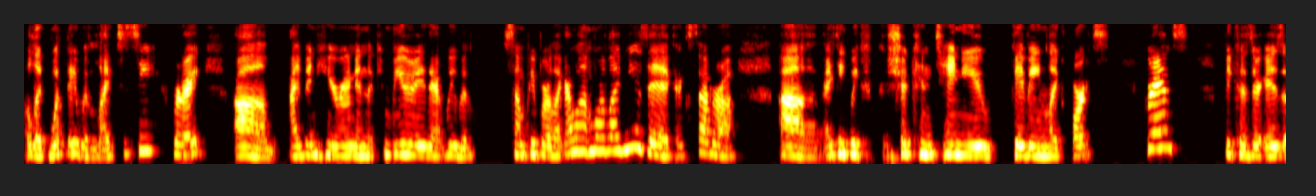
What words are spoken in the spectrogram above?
like what they would like to see, right? Um, I've been hearing in the community that we would some people are like, I want more live music, etc. Uh, I think we should continue giving like arts grants because there is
